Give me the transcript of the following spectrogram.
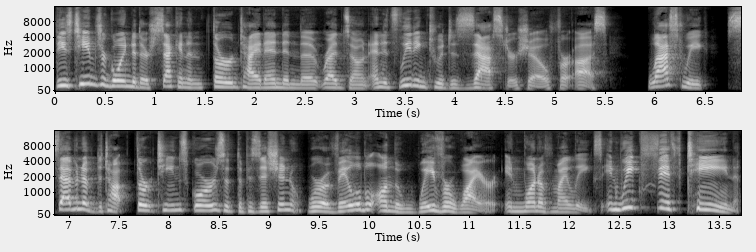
These teams are going to their second and third tight end in the red zone, and it's leading to a disaster show for us. Last week, Seven of the top 13 scorers at the position were available on the waiver wire in one of my leagues. In week 15,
